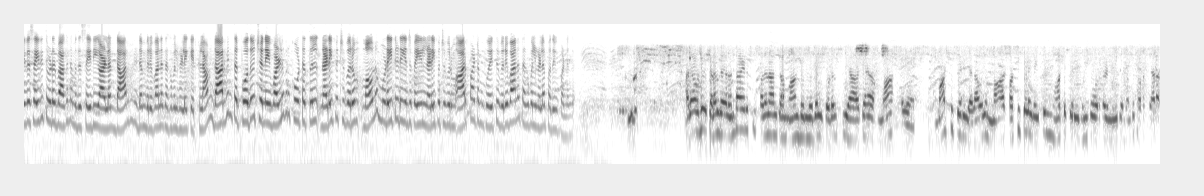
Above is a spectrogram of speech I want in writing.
இந்த செய்தி தொடர்பாக நமது செய்தியாளர் டார்வினிடம் விரிவான தகவல்களை கேட்கலாம். டார்வின் தற்போது சென்னை வள்ளுவர் கோட்டத்தில் நடைபெற்று வரும் மௌனம் உடைத்திடு என்ற பெயரில் நடைபெற்று வரும் ஆர்ப்பாட்டம் குறித்து விரிவான தகவல்களை பதிவு பண்ணுங்க. அதாவது கடந்த இரண்டாயிரத்தி பதினான்காம் ஆண்டு முதல் தொடர்ச்சியாக மாட்டுக்கறி அதாவது மா பசுக்களை வைத்து மாட்டுக்கறி உண்பவர்கள் மீது வந்து தொடர்ச்சியான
